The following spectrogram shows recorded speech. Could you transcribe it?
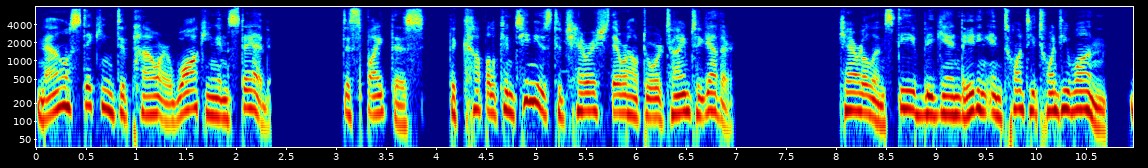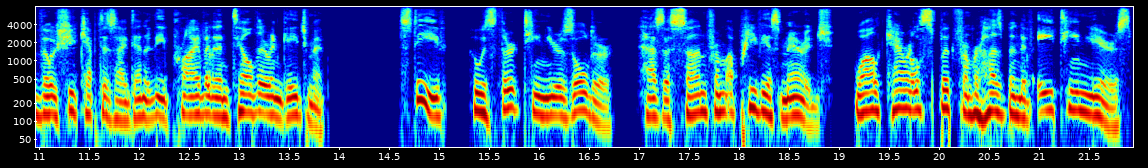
now sticking to power walking instead. Despite this, the couple continues to cherish their outdoor time together. Carol and Steve began dating in 2021, though she kept his identity private until their engagement. Steve, who is 13 years older, has a son from a previous marriage, while Carol split from her husband of 18 years,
